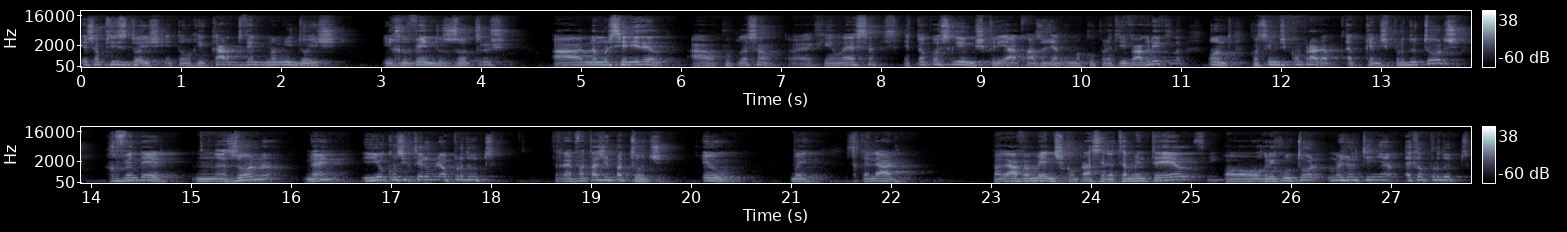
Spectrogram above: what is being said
eu só preciso de dois. Então o Ricardo vende-me a mim dois e revende os outros à, na mercearia dele, à população, aqui em Lessa. Então conseguimos criar quase o género de uma cooperativa agrícola, onde conseguimos comprar a, a pequenos produtores, revender na zona, né? e eu consigo ter o melhor produto. É vantagem para todos. Eu, bem, se calhar pagava menos, comprasse diretamente a ele, Sim. ou ao agricultor, mas não tinha aquele produto,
